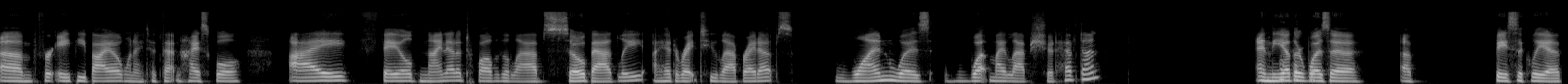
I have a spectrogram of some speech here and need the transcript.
Um, for AP Bio, when I took that in high school, I failed nine out of 12 of the labs so badly, I had to write two lab write-ups. One was what my lab should have done, and the other was a a basically a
